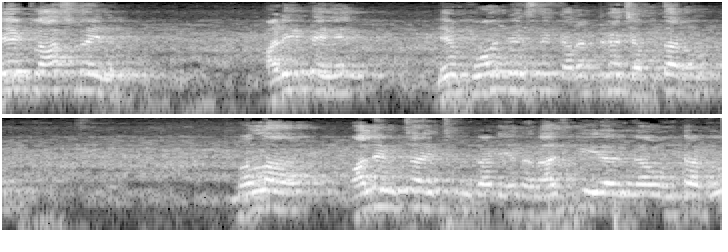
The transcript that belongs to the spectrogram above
ఏ క్లాసులో అయినా అడిగితే నేను ఫోన్ చేస్తే కరెక్ట్గా చెప్తారు. మళ్ళా వాళ్ళే విచారించుకుంటాడు. ఈయన రాజకీయంగా ఉంటాడు.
